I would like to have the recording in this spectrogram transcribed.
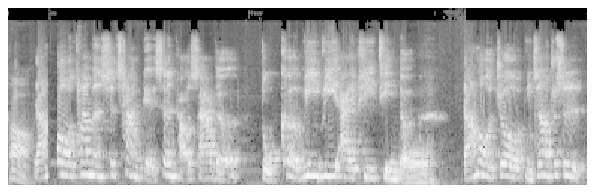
啊，然后他们是唱给圣淘沙的赌客 VVIP 听的。哦然后就你知道，就是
